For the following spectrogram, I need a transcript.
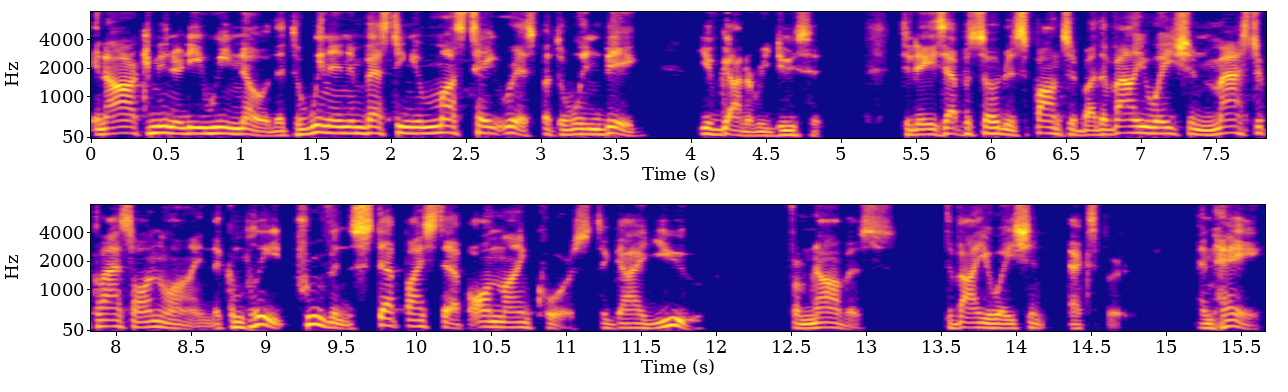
In our community, we know that to win in investing, you must take risk, but to win big, you've got to reduce it. Today's episode is sponsored by the Valuation Masterclass Online, the complete, proven, step by step online course to guide you from novice to valuation expert. And hey,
